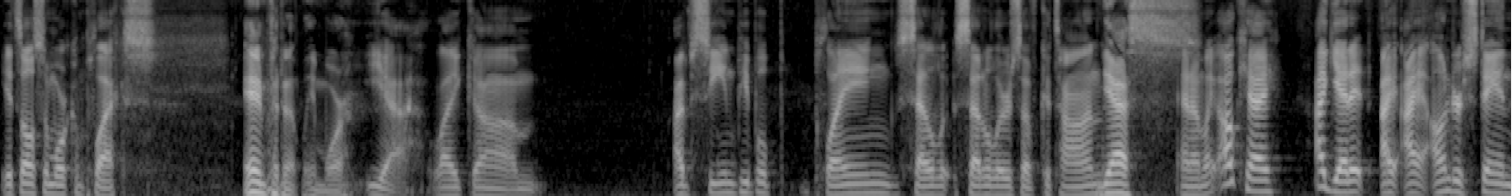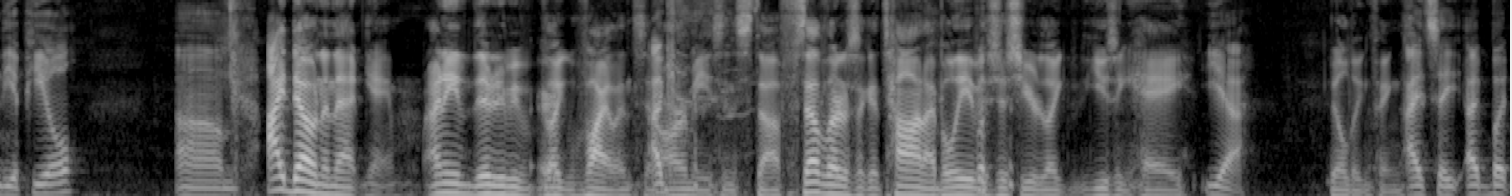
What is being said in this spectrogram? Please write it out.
it's also more complex. Infinitely more. Yeah, like um, I've seen people playing Settlers of Catan. Yes, and I'm like, okay, I get it. I, I understand the appeal. Um, I don't in that game. I need there to be like violence and armies and stuff. Settlers of Catan, I believe, is just you're like using hay, yeah, building things. I'd say, I, but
